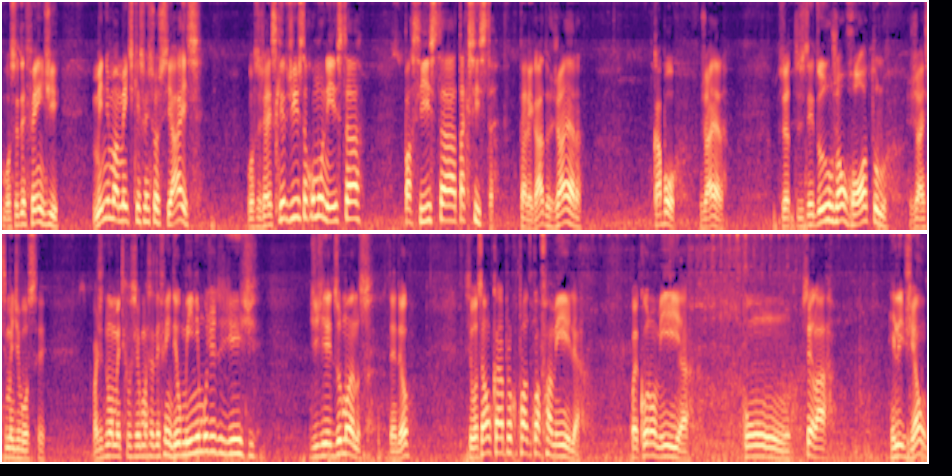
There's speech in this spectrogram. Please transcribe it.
você defende minimamente questões sociais, você já é esquerdista, comunista, passista, taxista, tá ligado? Já era. Acabou, já era. Já tem tudo um um rótulo já em cima de você. A partir do momento que você começa a defender o mínimo de, de, de, de direitos humanos, entendeu? Se você é um cara preocupado com a família, com a economia, com, sei lá, religião,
